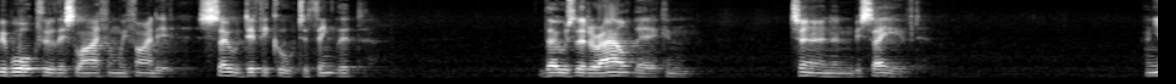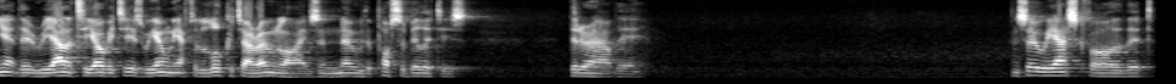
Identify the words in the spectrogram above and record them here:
we walk through this life and we find it so difficult to think that those that are out there can turn and be saved. And yet, the reality of it is we only have to look at our own lives and know the possibilities that are out there. And so we ask, Father, that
